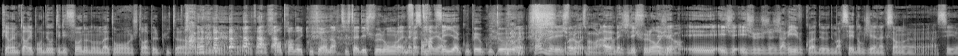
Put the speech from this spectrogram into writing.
puis en même temps répondaient au téléphone. Non non mais attends, je te rappelle plus tard. attends, je suis en train d'écouter un artiste avec des cheveux longs, là, un accent marseillais à couper au couteau. C'est vrai que vous avez les cheveux longs à ce moment-là. Ah, ben, j'ai les cheveux longs et, et, et j'arrive quoi de, de, Marseille, donc j'ai un accent assez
